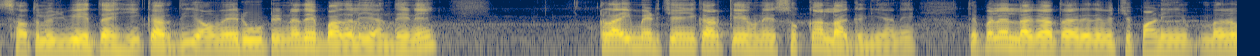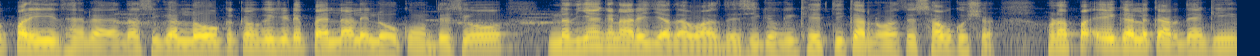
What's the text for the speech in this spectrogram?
ਸਤਲੁਜ ਵੀ ਇਦਾਂ ਹੀ ਕਰਦੀ ਆ, ਉਵੇਂ ਰੂਟ ਇਹਨਾਂ ਦੇ ਬਦਲ ਜਾਂਦੇ ਨੇ। ਕਲਾਈਮੇਟ ਚੇਂਜ ਕਰਕੇ ਹੁਣੇ ਇਹ ਸੁੱਕਣ ਲੱਗ ਗਈਆਂ ਨੇ। ਤੇ ਪਹਿਲਾਂ ਲਗਾਤਾਰ ਇਹਦੇ ਵਿੱਚ ਪਾਣੀ ਮਤਲਬ ਭਰੀ ਥਾਂ ਰਹਿੰਦਾ ਸੀਗਾ। ਲੋਕ ਕਿਉਂਕਿ ਜਿਹੜੇ ਪਹਿਲਾਂ ਵਾਲੇ ਲੋਕ ਹੁੰਦੇ ਸੀ, ਉਹ ਨਦੀਆਂ ਕਿਨਾਰੇ ਜ਼ਿਆਦਾ ਵਸਦੇ ਸੀ ਕਿਉਂਕਿ ਖੇਤੀ ਕਰਨ ਵਾਸਤੇ ਸਭ ਕੁਝ ਹੁਣ ਆਪਾਂ ਇਹ ਗੱਲ ਕਰਦੇ ਹਾਂ ਕਿ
